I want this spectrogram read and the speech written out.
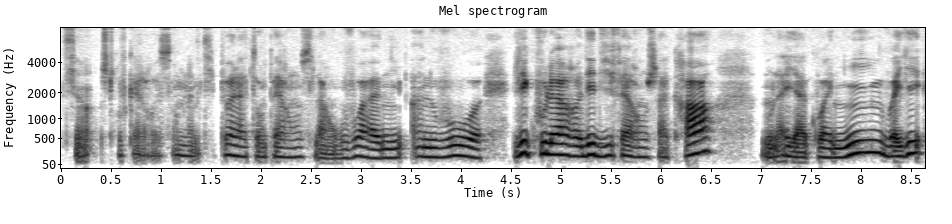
Tiens, je trouve qu'elle ressemble un petit peu à la tempérance. Là, on voit à, nouveau euh, les couleurs des différents chakras. Bon, là, il y a Kuan vous voyez.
